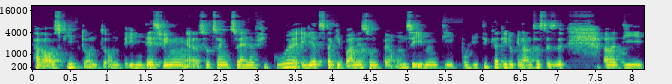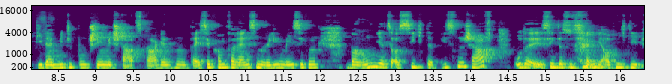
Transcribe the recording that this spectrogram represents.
herausgibt und, und eben deswegen äh, sozusagen zu einer Figur jetzt da geworden ist und bei uns eben die Politiker, die du genannt hast, also äh, die, die da im Mittelpunkt stehen mit staatstragenden Pressekonferenzen, regelmäßigen. Warum jetzt aus Sicht der Wissenschaft oder sind das sozusagen ja auch nicht die,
